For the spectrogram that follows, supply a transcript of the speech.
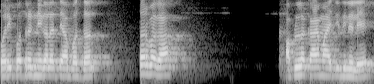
परिपत्रक निघालं त्याबद्दल. तर बघा आपल्याला काय माहिती दिलेली आहे?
